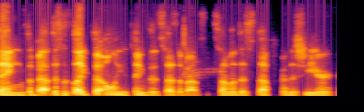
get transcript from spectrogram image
things about. This is like the only things that says about some of this stuff for this year.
